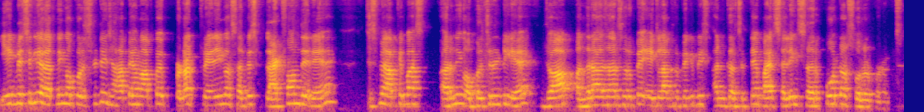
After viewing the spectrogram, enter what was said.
ये एक बेसिकली अर्निंग अपॉर्चुनिटी जहाँ पे हम आपको एक प्रोडक्ट ट्रेनिंग और सर्विस प्लेटफॉर्म दे रहे हैं, जिसमें आपके पास अर्निंग अपॉर्चुनिटी है, जो आप पंद्रह हज़ार से रुपए, एक लाख रुपए के बीच अर्न कर सकते हैं बाय सेलिंग सरपोर्ट और सोलर प्रोडक्ट्स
